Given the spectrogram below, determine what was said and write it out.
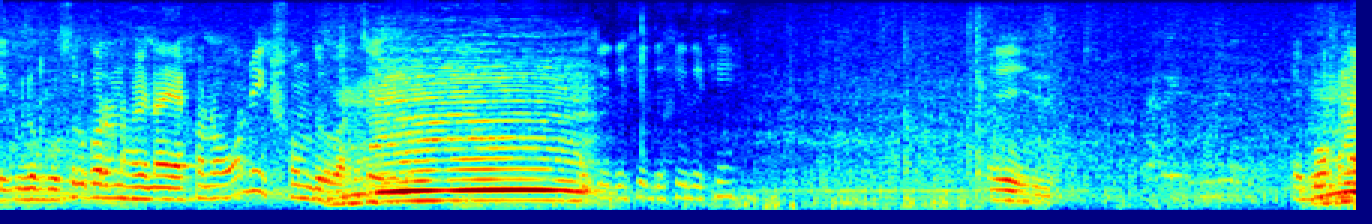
এগুলো গোসল করানো হয় না এখনও অনেক সুন্দর বাচ্চা দেখি দেখি দেখি দেখি এই বকনা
